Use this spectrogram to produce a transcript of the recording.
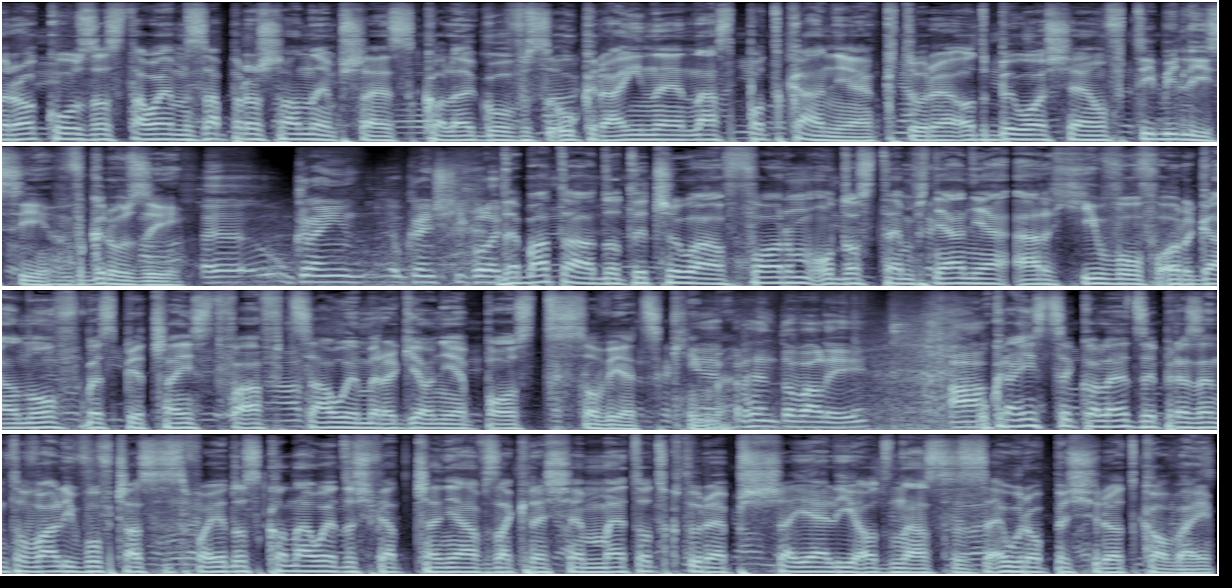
roku, zostałem zaproszony przez kolegów z Ukrainy na spotkanie, które odbyło się w Tbilisi, w Gruzji. Ukrajinští kolegové Debata dotyczyła form udostępniania archiwów organów bezpieczeństwa w całym regionie postsowieckim. a Ukraińscy koledzy prezentowali wówczas swoje doskonałe doświadczenia w zakresie metod, które przejęli od nas z Europy Środkowej.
